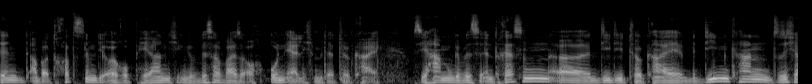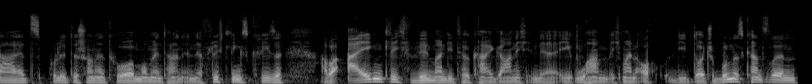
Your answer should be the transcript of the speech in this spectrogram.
denn aber trotzdem die Europäer nicht in gewisser Weise auch unehrlich mit der Türkei? Sie haben gewisse Interessen, äh, die die Türkei bedienen kann, sicherheitspolitischer Natur, momentan in der Flüchtlingskrise. Aber eigentlich will man die Türkei gar nicht in der EU haben. Ich meine, auch die deutsche Bundeskanzlerin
